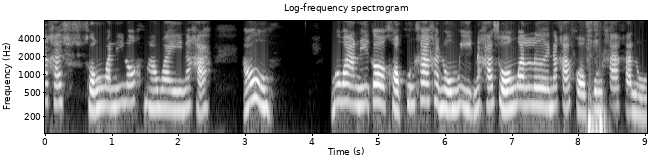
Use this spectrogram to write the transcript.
นะคะสองวันนี้เนาะมาไวนะคะ เอา เมื่อวานนี้ก็ขอบคุณค่าขนมอีกนะคะสองวันเลยนะคะ ขอบคุณค่าขนม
